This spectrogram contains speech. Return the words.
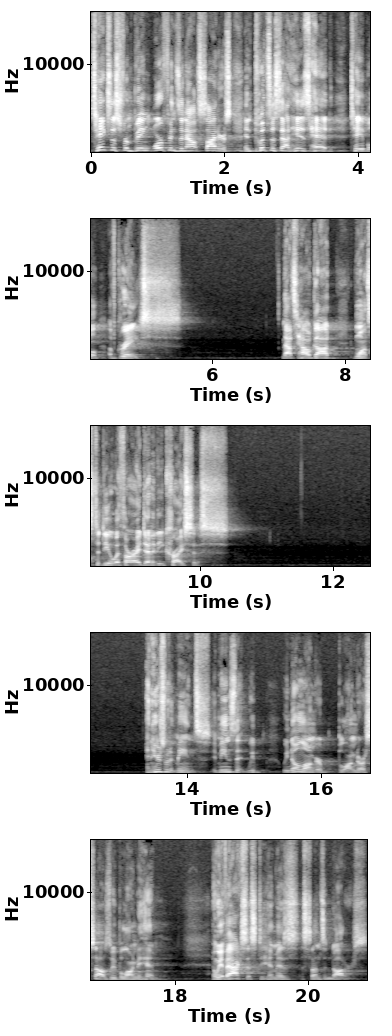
takes us from being orphans and outsiders, and puts us at His head table of grace. That's how God wants to deal with our identity crisis. And here's what it means it means that we, we no longer belong to ourselves, we belong to Him. And we have access to Him as sons and daughters.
